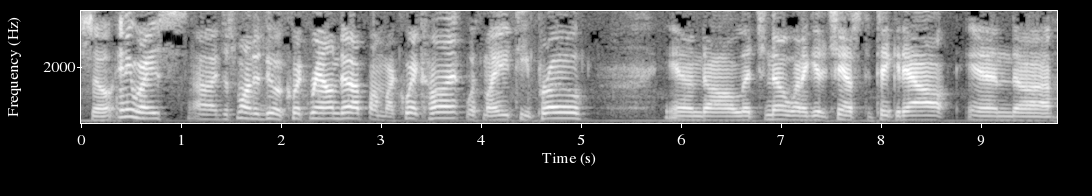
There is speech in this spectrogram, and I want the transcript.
So anyways, I just wanted to do a quick roundup on my quick hunt with my AT Pro, and I'll let you know when I get a chance to take it out and uh,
